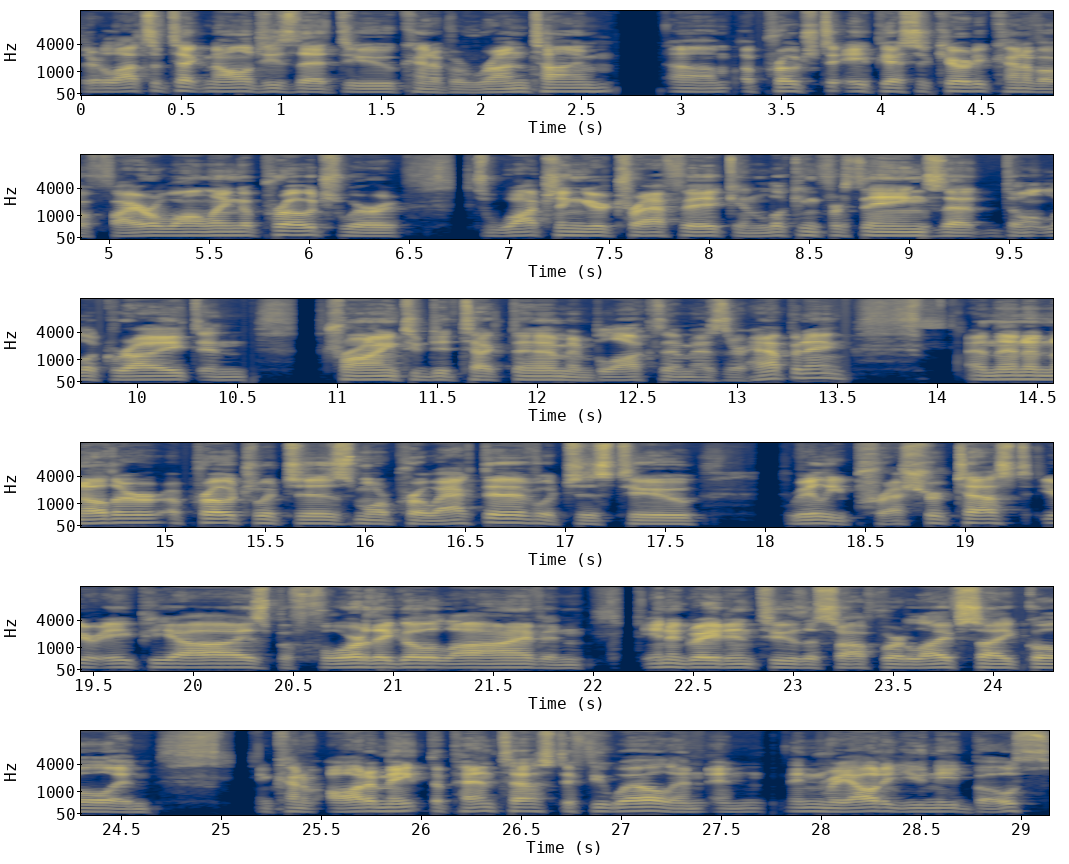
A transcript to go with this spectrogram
there are lots of technologies that do kind of a runtime um, approach to API security, kind of a firewalling approach where it's watching your traffic and looking for things that don't look right and trying to detect them and block them as they're happening. And then another approach, which is more proactive, which is to really pressure test your APIs before they go live and integrate into the software lifecycle and and kind of automate the pen test, if you will. And and in reality, you need both,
